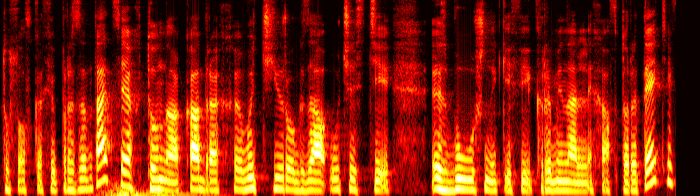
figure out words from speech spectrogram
тусовках і презентаціях, то на кадрах вечірок за участі СБУшників і кримінальних авторитетів,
